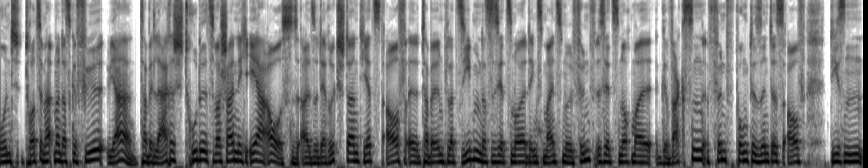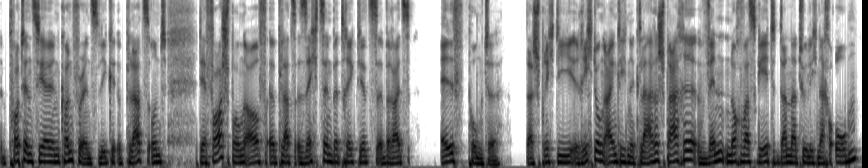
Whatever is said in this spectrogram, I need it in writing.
Und trotzdem hat man das Gefühl, ja, tabellarisch trudelt es wahrscheinlich eher aus. Also der Rückstand jetzt auf äh, Tabellenplatz 7, das ist jetzt neuerdings Mainz 05, ist jetzt nochmal gewachsen. Fünf Punkte sind es auf diesen potenziellen Conference League Platz und der Vorsprung auf äh, Platz 16 beträgt jetzt äh, bereits elf Punkte. Da spricht die Richtung eigentlich eine klare Sprache. Wenn noch was geht, dann natürlich nach oben.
